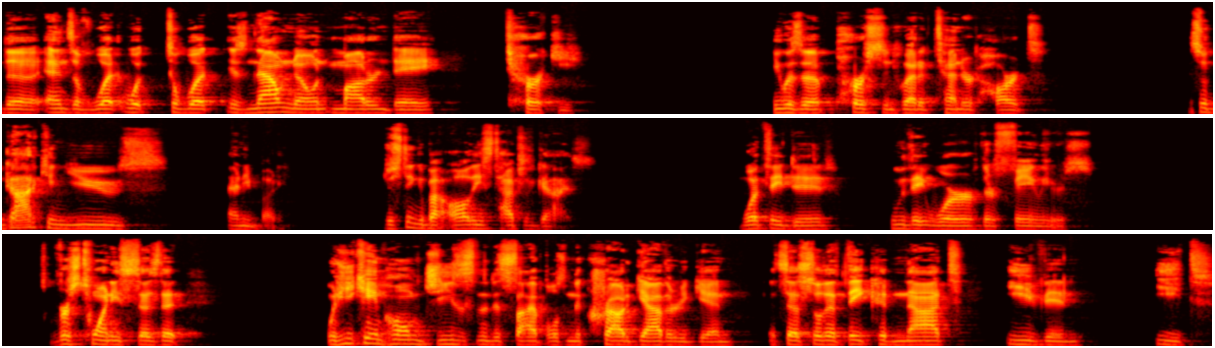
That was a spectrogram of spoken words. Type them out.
the ends of what, what to what is now known modern day Turkey. He was a person who had a tender heart. So God can use anybody. Just think about all these types of guys what they did, who they were, their failures. Verse 20 says that when he came home, Jesus and the disciples and the crowd gathered again. It says, so that they could not even eat.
